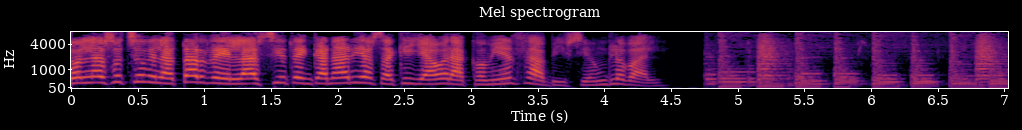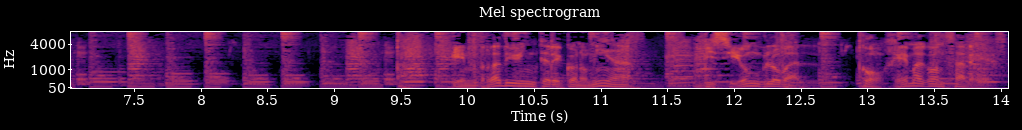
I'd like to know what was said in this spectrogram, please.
Son las 8 de la tarde, las 7 en Canarias, aquí y ahora comienza Visión Global. En Radio Intereconomía, Visión Global, con Gema González.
